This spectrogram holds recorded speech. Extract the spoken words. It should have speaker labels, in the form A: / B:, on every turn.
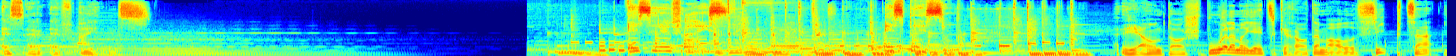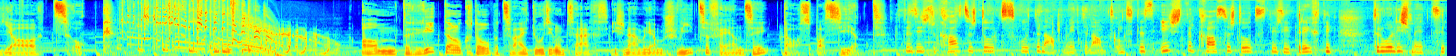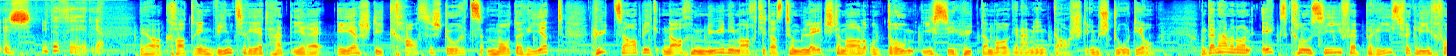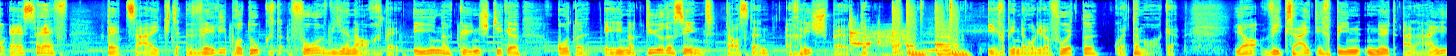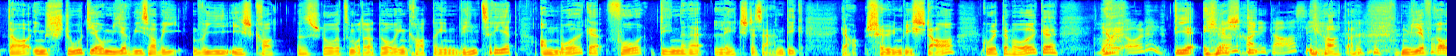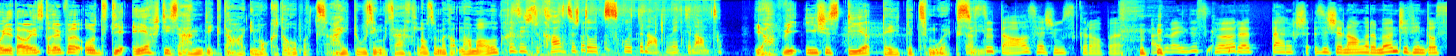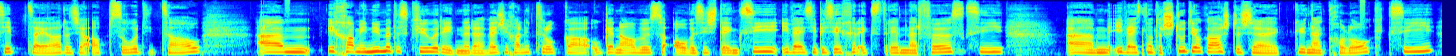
A: SRF 1.
B: SRF 1 Espresso
C: Ja, und da spulen wir jetzt gerade mal 17 Jahre zurück. Am 3. Oktober 2006 ist nämlich am Schweizer Fernsehen das passiert.
D: Das ist der Kassensturz. Guten Abend miteinander. Und das ist der Kassensturz. Die sind richtig. Truli Schmetzer ist in den Ferien.
C: Ja, Katrin Winzeried hat ihren ersten Kassensturz moderiert. Heute Abend nach dem 9 Uhr macht sie das zum letzten Mal und darum ist sie heute Morgen auch mein Gast im Studio. Und dann haben wir noch einen exklusiven Preisvergleich von SRF. Der zeigt, welche Produkte vor Weihnachten eher günstiger oder eher teurer sind. Das dann ein bisschen später. Ich bin Oliver Futter. Guten Morgen. Ja, wie gesagt, ich bin nicht allein da im Studio. Mir vis-à-vis wie ist Sturzmoderatorin Katrin Winzeried am Morgen vor deiner letzten Sendung. Ja, schön bist du da. Guten Morgen. Ja,
E: Hoi Oli.
C: die erste,
E: Schön kann ich da sein.
C: Ja, da, wir freuen uns darüber. Und die erste Sendung da im Oktober 2006, hören wir gerade nochmal.
D: Das ist der Kassensturz. Guten Abend miteinander.
C: Ja, wie ist es dir dort zu Mut
E: Dass
C: gewesen?
E: du das hast ausgraben. Also wenn ich das höre, denkst du, es ist ein anderer Mensch. Ich finde auch 17 Jahre, das ist eine absurde Zahl. Ähm, ich kann mich nicht mehr das Gefühl erinnern. Weißt, ich kann nicht zurückgehen und genau wissen, oh, was war denn? gewesen? Ich weiss, ich war sicher extrem nervös. Gewesen. Ähm, ich weiss noch, der Studiogast das war ein Gynäkologe. Gewesen.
